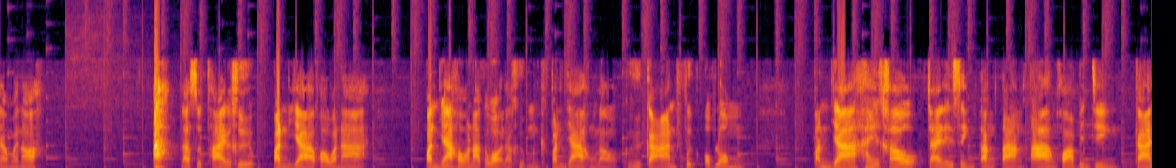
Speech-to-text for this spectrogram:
จำไว้เนาะอะแล้วสุดท้ายก็คือปัญญาภาวนา ปัญญาภาวนาก็บอกแล้วคือมันคือปัญญาของเรา ก็คือการฝึกอบรม ปัญญาให้เข้าใจในสิ่งต่างๆ ตามความเป็นจริง การ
